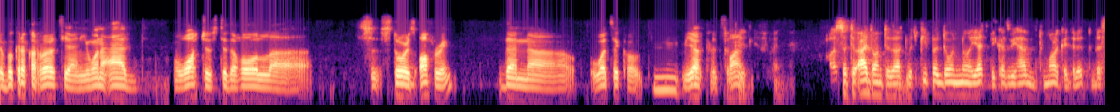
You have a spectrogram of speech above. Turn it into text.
لو بكرة قررت يعني you want to add watches to the whole uh, s- store's offering then uh, what's it called مم. yeah it's fine completely fine. Also, to add on to that, which people don't know yet because we haven't marketed it, but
